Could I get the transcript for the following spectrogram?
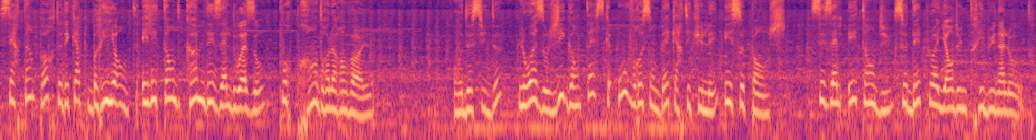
Certains portent des capes brillantes et les tendent comme des ailes d'oiseaux pour prendre leur envol. Au-dessus d'eux, l'oiseau gigantesque ouvre son bec articulé et se penche, ses ailes étendues se déployant d'une tribune à l'autre.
